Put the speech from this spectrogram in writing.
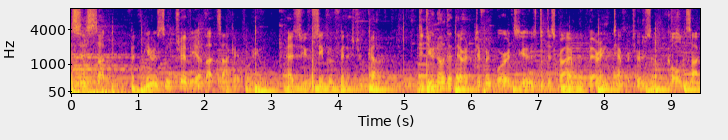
This is sudden, but here is some trivia about sake for you, as you seem to have finished your cup. Did you know that there are different words used to describe the varying temperatures of cold sake?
